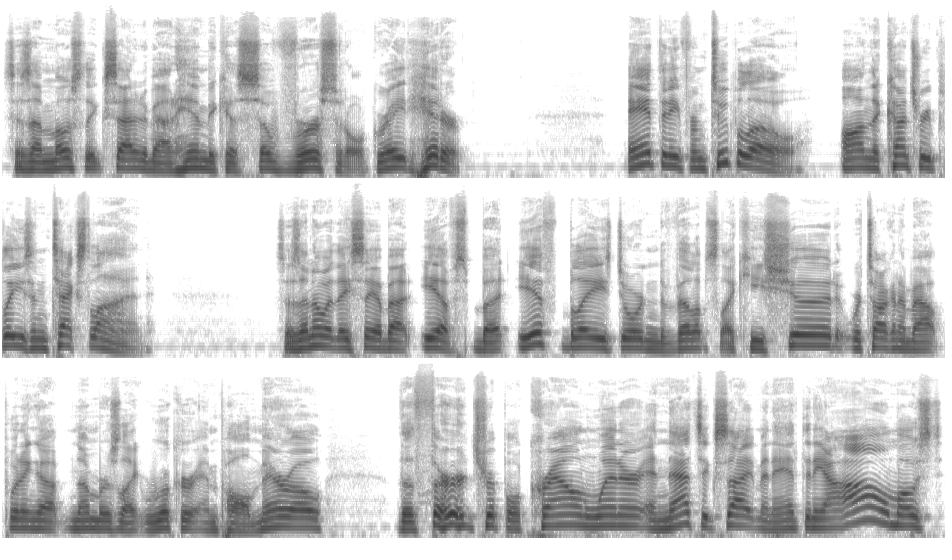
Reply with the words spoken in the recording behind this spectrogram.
Says I'm mostly excited about him because so versatile, great hitter. Anthony from Tupelo on the Country Pleasin' text line. Says, I know what they say about ifs, but if Blaze Jordan develops like he should, we're talking about putting up numbers like Rooker and Palmeiro, the third Triple Crown winner, and that's excitement, Anthony. I almost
